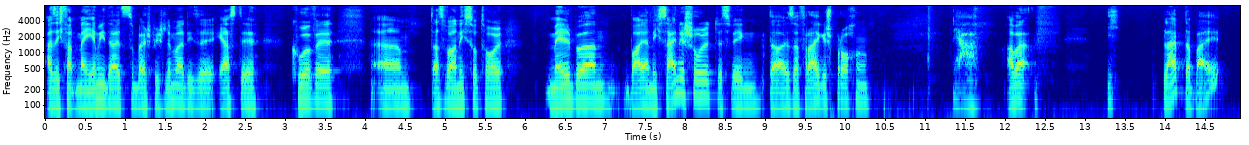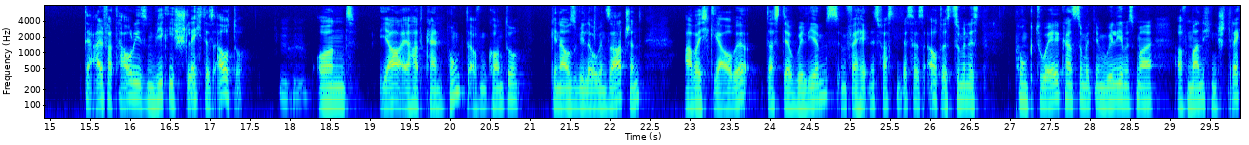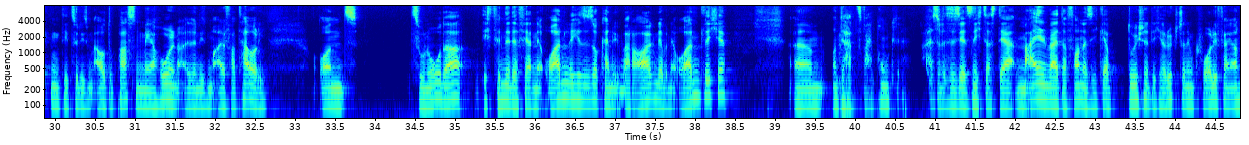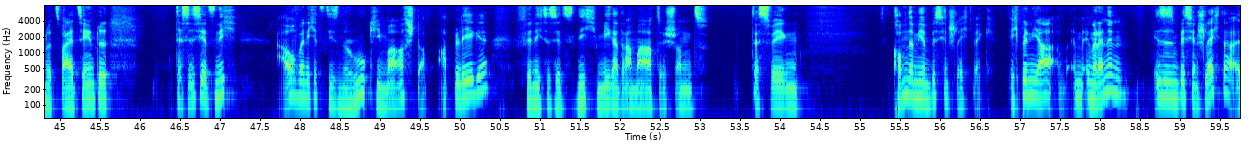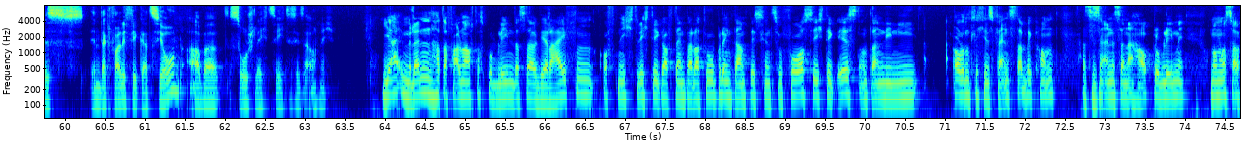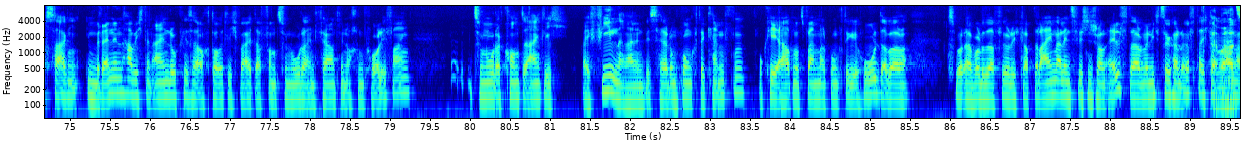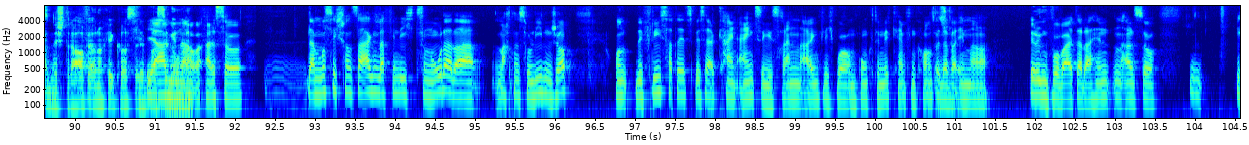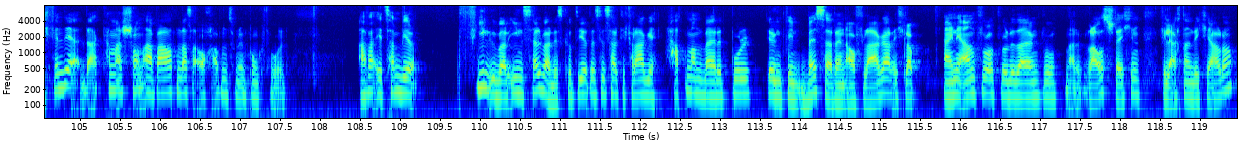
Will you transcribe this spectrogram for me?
Also ich fand Miami da jetzt zum Beispiel schlimmer, diese erste Kurve, ähm, das war nicht so toll. Melbourne war ja nicht seine Schuld, deswegen da ist er freigesprochen. Ja, aber ich bleib dabei, der Alpha Tauri ist ein wirklich schlechtes Auto. Mhm. Und ja, er hat keinen Punkt auf dem Konto, genauso wie Logan Sargent. Aber ich glaube, dass der Williams im Verhältnis fast ein besseres Auto ist. Zumindest punktuell kannst du mit dem Williams mal auf manchen Strecken, die zu diesem Auto passen, mehr holen als in diesem Alpha Tauri. Und Tsunoda, ich finde, der fährt eine ordentliche Saison, keine überragende, aber eine ordentliche. Ähm, und der hat zwei Punkte. Also das ist jetzt nicht, dass der meilenweit davon ist. Ich glaube, durchschnittlicher Rückstand im Qualifying auch nur zwei Zehntel. Das ist jetzt nicht, auch wenn ich jetzt diesen Rookie-Maßstab ablege, finde ich das jetzt nicht mega dramatisch. Und deswegen kommt er mir ein bisschen schlecht weg. Ich bin ja, im, im Rennen ist es ein bisschen schlechter als in der Qualifikation, aber so schlecht sehe ich das jetzt auch nicht. Ja, im Rennen hat er vor allem auch das Problem, dass er die Reifen oft nicht richtig auf Temperatur bringt, dann ein bisschen zu vorsichtig ist und dann die nie ordentlich ins Fenster bekommt. Also das ist eines seiner Hauptprobleme. Und man muss auch sagen, im Rennen habe ich den Eindruck, ist er auch deutlich weiter von Tsunoda entfernt wie noch im Qualifying. Tsunoda konnte eigentlich bei vielen Rennen bisher um Punkte kämpfen. Okay, er hat nur zweimal Punkte geholt, aber er wurde dafür, ich glaube, dreimal inzwischen schon Elfter, wenn nicht sogar öfter. Ich glaub, Einmal hat es eine Strafe auch noch gekostet Ja, genau. Also da muss ich schon sagen, da finde ich Zunoda, da macht einen soliden Job. Und De Vries hatte jetzt bisher kein einziges Rennen eigentlich, wo er um Punkte mitkämpfen konnte. Der war immer irgendwo weiter da hinten. Also ich finde, da kann man schon erwarten, dass er auch ab und zu den Punkt holt. Aber jetzt haben wir viel über ihn selber diskutiert. Es ist halt die Frage, hat man bei Red Bull irgendwie einen besseren auf Lager? Ich glaube, eine Antwort würde da irgendwo mal rausstechen. Vielleicht an Ricciardo?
